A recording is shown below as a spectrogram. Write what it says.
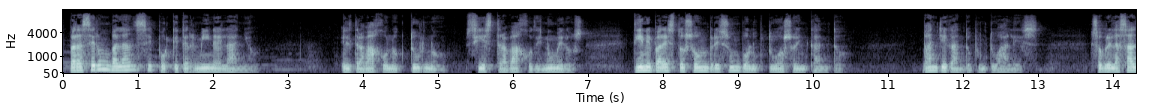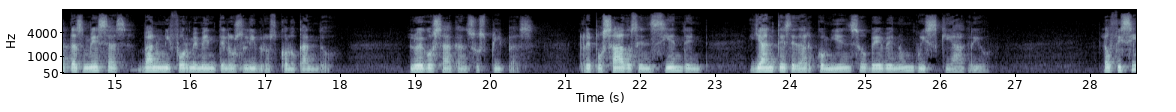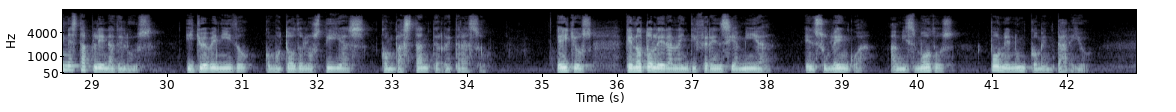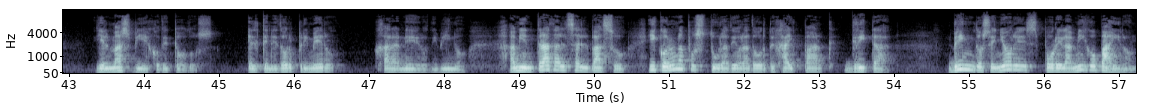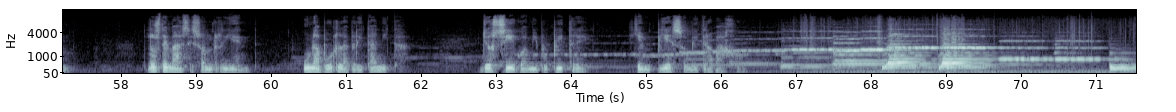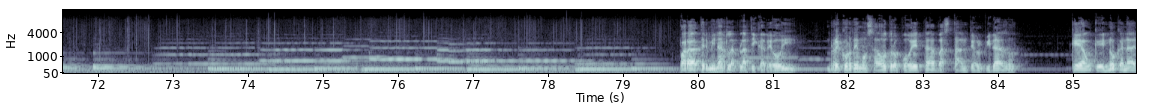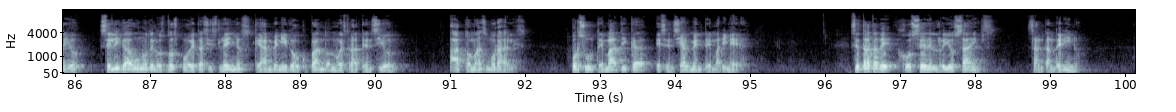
para hacer un balance porque termina el año. El trabajo nocturno, si es trabajo de números, tiene para estos hombres un voluptuoso encanto. Van llegando puntuales. Sobre las altas mesas van uniformemente los libros colocando. Luego sacan sus pipas. Reposados encienden y antes de dar comienzo beben un whisky agrio. La oficina está plena de luz y yo he venido, como todos los días, con bastante retraso. Ellos, que no toleran la indiferencia mía en su lengua, a mis modos, ponen un comentario. Y el más viejo de todos, el tenedor primero, jaranero divino, a mi entrada alza el vaso y con una postura de orador de Hyde Park grita Brindo, señores, por el amigo Byron. Los demás se sonríen. Una burla británica. Yo sigo a mi pupitre y empiezo mi trabajo. Para terminar la plática de hoy, recordemos a otro poeta bastante olvidado, que aunque no canario, se liga a uno de los dos poetas isleños que han venido ocupando nuestra atención, a Tomás Morales, por su temática esencialmente marinera. Se trata de José del Río Sáenz, santanderino,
